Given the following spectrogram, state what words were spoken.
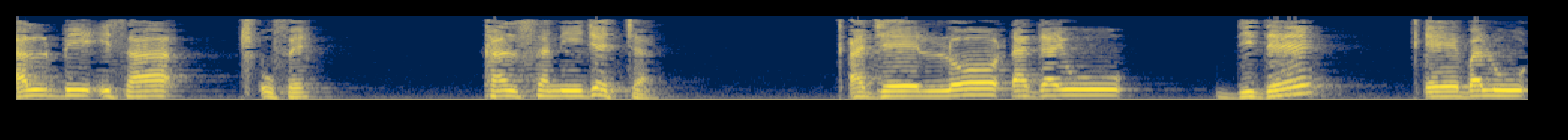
قلبي إساء شوفه كان سنيجتش أجيلو دقيو ديدي qeebaluu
